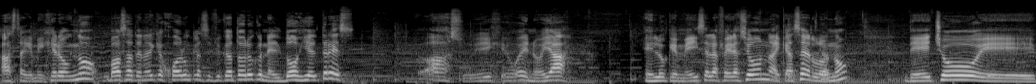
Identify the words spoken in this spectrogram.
hasta que me dijeron, no, vas a tener que jugar un clasificatorio con el 2 y el 3. Ah, su- y dije, bueno, ya, es lo que me dice la federación, hay que hacerlo, ¿no? De hecho, eh,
